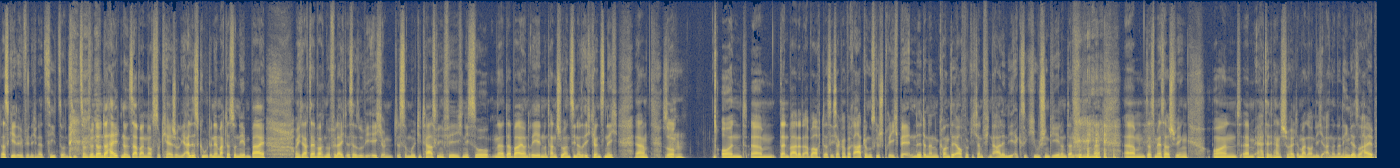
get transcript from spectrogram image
Das geht irgendwie nicht. Und er zieht so und zieht so und wir unterhalten uns aber noch so casually. Alles gut. Und er macht das so nebenbei. Und ich dachte einfach nur, vielleicht ist er so wie ich und ist so multitaskingfähig, nicht so ne, dabei und reden und Handschuhe anziehen. Also ich könnte es nicht. Ja, so. Mhm. Und ähm, dann war dann aber auch das, ich sag mal, Beratungsgespräch beendet und dann konnte er auch wirklich dann final in die Execution gehen und dann eben ne, ähm, das Messer schwingen. Und ähm, er hatte den Handschuh halt immer noch nicht an und dann hing der so halb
